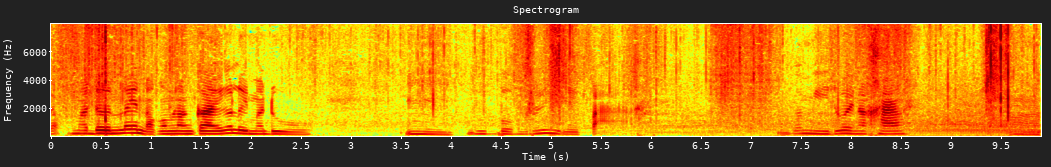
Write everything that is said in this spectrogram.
จะมาเดินเล่นออกกำลังกายก็เลยมาดู อืมดูเบอร์รี่ในป่า มันก็มีด้วยนะคะอ่า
